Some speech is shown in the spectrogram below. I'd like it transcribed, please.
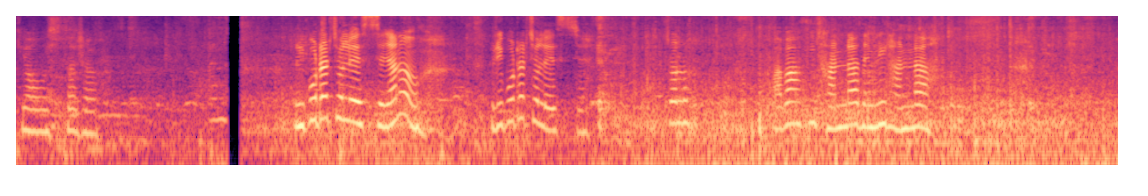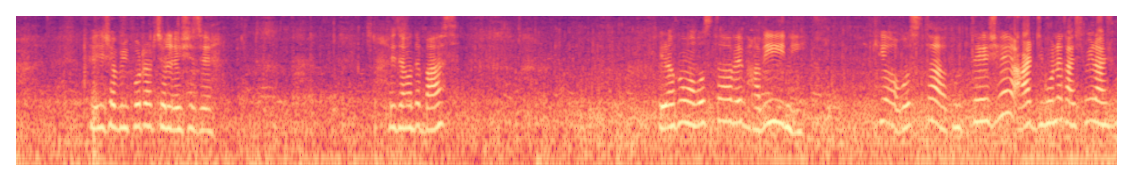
কি অবস্থা সব? রিপোর্টার চলে এসছে, জানো? রিপোর্টার চলে এসছে। চলো। বাবা, কি ঠান্ডা, তেমনি ঠান্ডা। এই যে সব রিপোর্টার চলে এসেছে। এই যে আমাদের বাস এরকম অবস্থা হবে ভাবিনি কি অবস্থা? ঘুরতে এসে আর জীবনে কাশ্মীর আসব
